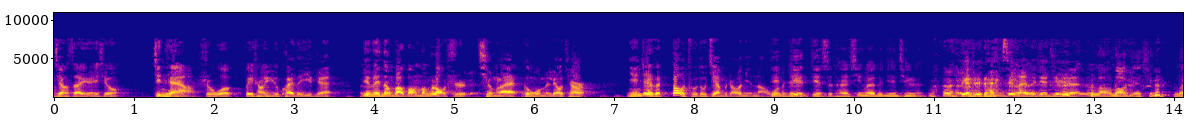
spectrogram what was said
锵锵三人行，今天啊是我非常愉快的一天，因为能把王蒙老师请来跟我们聊天儿您这个到处都见不着您呐，我们这电电视台新来的年轻人，电视台新来的年轻人，老老年轻人，老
